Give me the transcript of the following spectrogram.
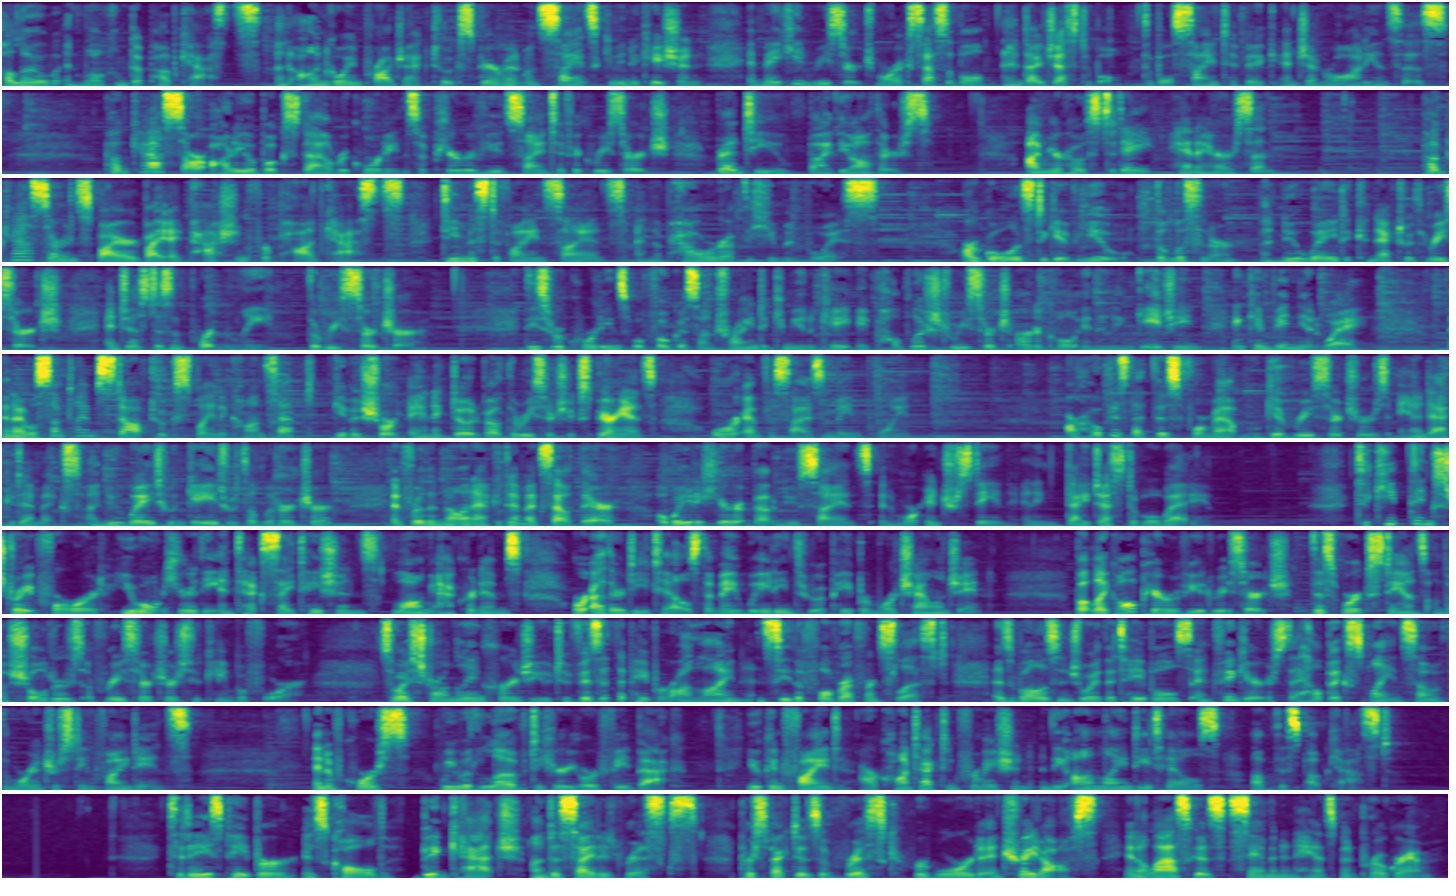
Hello and welcome to Pubcasts, an ongoing project to experiment with science communication and making research more accessible and digestible to both scientific and general audiences. Pubcasts are audiobook style recordings of peer reviewed scientific research read to you by the authors. I'm your host today, Hannah Harrison. Pubcasts are inspired by a passion for podcasts, demystifying science, and the power of the human voice. Our goal is to give you, the listener, a new way to connect with research, and just as importantly, the researcher. These recordings will focus on trying to communicate a published research article in an engaging and convenient way. And I will sometimes stop to explain a concept, give a short anecdote about the research experience, or emphasize a main point. Our hope is that this format will give researchers and academics a new way to engage with the literature, and for the non academics out there, a way to hear about new science in a more interesting and digestible way. To keep things straightforward, you won't hear the in text citations, long acronyms, or other details that make wading through a paper more challenging. But like all peer reviewed research, this work stands on the shoulders of researchers who came before, so I strongly encourage you to visit the paper online and see the full reference list, as well as enjoy the tables and figures that help explain some of the more interesting findings. And of course, we would love to hear your feedback. You can find our contact information in the online details of this pubcast. Today's paper is called Big Catch Undecided Risks Perspectives of Risk, Reward, and Trade Offs in Alaska's Salmon Enhancement Program.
